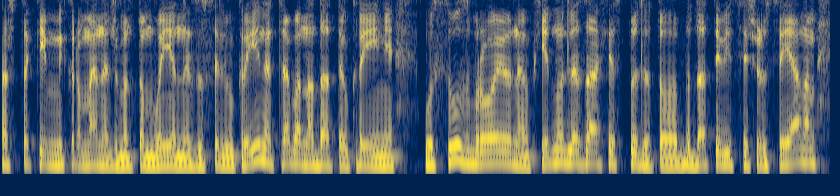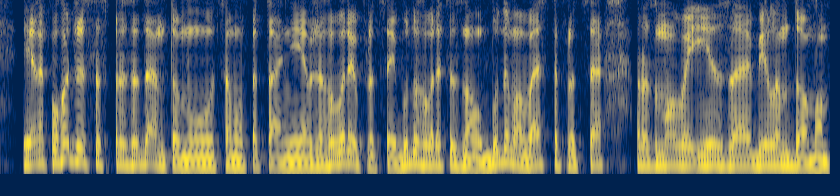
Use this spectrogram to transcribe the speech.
аж таким мікроменеджментом воєнних зусиль України. Треба надати Україні усю зброю, необхідну для захисту, для того, аби дати відсіч росіянам. Я не погоджуюся з президентом у цьому питанні. Я вже говорив про це і буду говорити знову. Будемо вести про це розмови із е, Білим домом.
